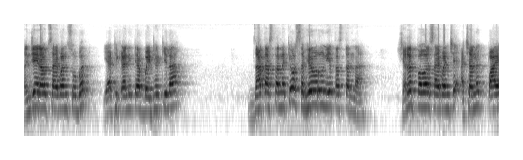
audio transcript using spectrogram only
संजय राऊत साहेबांसोबत या ठिकाणी त्या बैठकीला जात असताना किंवा सभेवरून येत असताना शरद पवार साहेबांचे अचानक पाय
